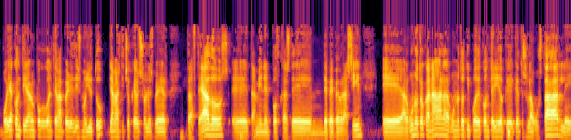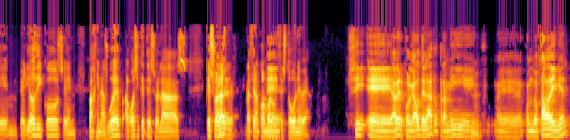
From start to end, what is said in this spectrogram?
voy a continuar un poco con el tema periodismo YouTube. Ya me has dicho que sueles ver drafteados, eh, también el podcast de, de Pepe Brasil. Eh, ¿Algún otro canal, algún otro tipo de contenido que, que te suele gustar? Le- en periódicos, en páginas web, algo así que te suelas, que suelas ver, ver, relacionado con eh, baloncesto o NBA. Sí, eh, a ver, Colgados del Aro, para mí, Mm. eh, cuando estaba de Imiel,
